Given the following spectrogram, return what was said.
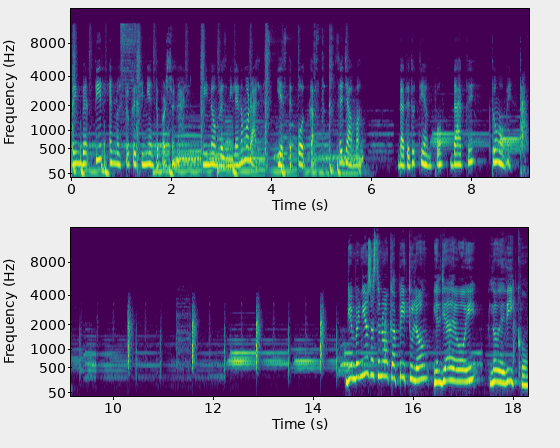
de invertir en nuestro crecimiento personal. Mi nombre es Milena Morales y este podcast se llama Date tu tiempo, date tu momento. Bienvenidos a este nuevo capítulo y el día de hoy lo dedico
